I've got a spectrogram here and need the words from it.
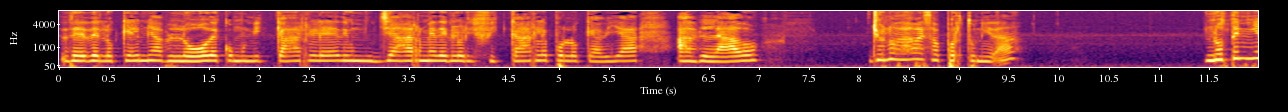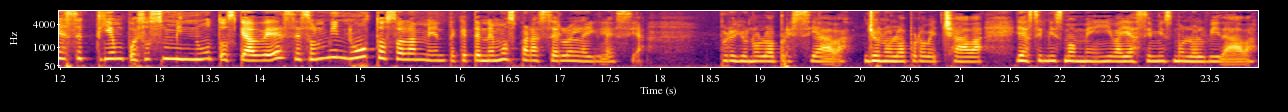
de, de lo que Él me habló, de comunicarle, de humillarme, de glorificarle por lo que había hablado. Yo no daba esa oportunidad. No tenía ese tiempo, esos minutos que a veces son minutos solamente que tenemos para hacerlo en la iglesia pero yo no lo apreciaba, yo no lo aprovechaba y así mismo me iba y así mismo lo olvidaba.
